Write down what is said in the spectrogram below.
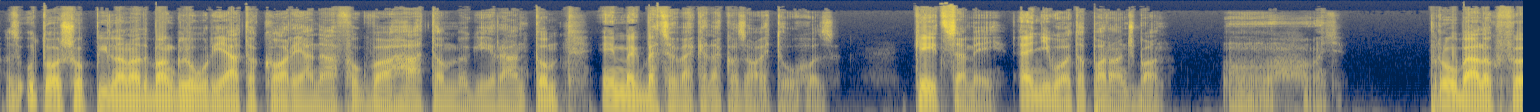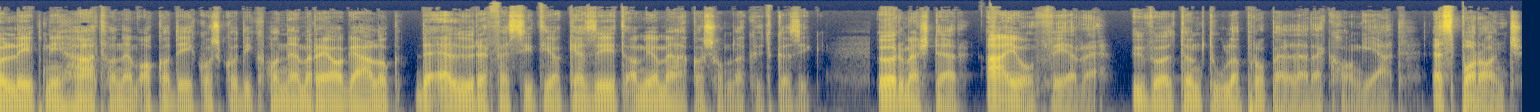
Az utolsó pillanatban Glóriát a karjánál fogva a hátam mögé rántom, én meg becövekelek az ajtóhoz. Két személy, ennyi volt a parancsban. Oh, hogy... Próbálok föllépni, hát ha nem akadékoskodik, ha nem reagálok, de előre feszíti a kezét, ami a melkasomnak ütközik. Örmester, álljon félre! Üvöltöm túl a propellerek hangját. Ez parancs!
